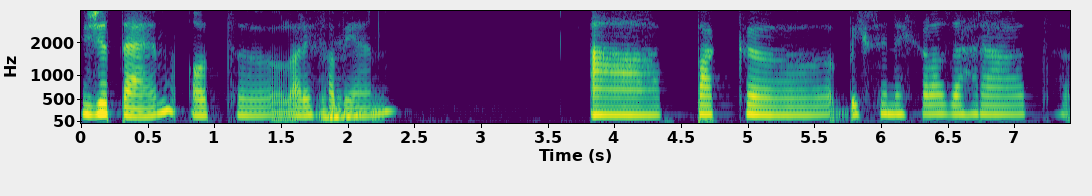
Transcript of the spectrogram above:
Je tém od uh, Larry mm-hmm. Fabian. A pak uh, bych si nechala zahrát uh,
